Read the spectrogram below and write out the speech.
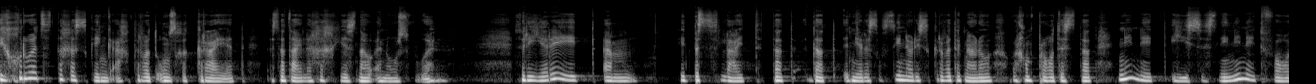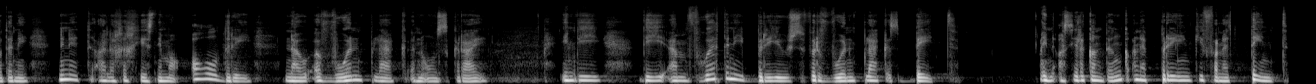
Die grootste geskenk egter wat ons gekry het, is dat Heilige Gees nou in ons woon. So die Here het um het besluit dat dat en jy sal sien nou die skrif wat ek nou nou oor gaan praat is dat nie net Jesus nie, nie net Vader nie, nie net Heilige Gees nie, maar al drie nou 'n woonplek in ons kry. En die die um, woord in Hebreëus vir woonplek is bed. En as jy kan dink aan 'n prentjie van 'n tent,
